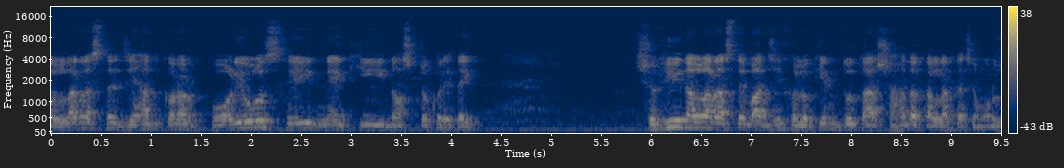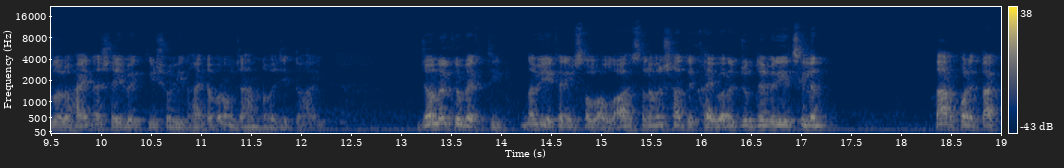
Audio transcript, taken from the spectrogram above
আল্লাহ রাস্তায় জেহাদ করার পরেও সেই নেকি নষ্ট করে দেয়। শহীদ আল্লাহ রাস্তায় বাহ্যিক হলো, কিন্তু তার শাহাদাত আল্লাহর কাছে মনোজোর হয় না, সেই ব্যক্তি শহীদ হয় না, বরং জাহান্নামে যেতে হয়। জনৈক ব্যক্তি, নবী করিম সাল্লামের সাথে খাইবারের যুদ্ধে বেরিয়েছিলেন। তারপরে তাকে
